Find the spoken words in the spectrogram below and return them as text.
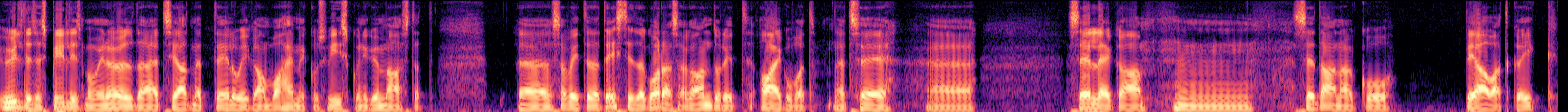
üldises pildis ma võin öelda, et seadmete eluiga on vahemikus viis kuni kümme aastat. Äh, sa võid teda testida korras, aga andurid aeguvad, et see, äh, sellega hmm, seda nagu peavad kõik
